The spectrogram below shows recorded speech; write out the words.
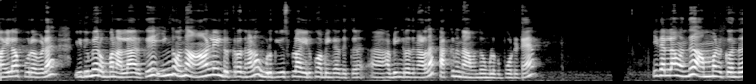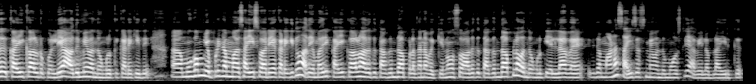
மயிலாப்பூரை விட இதுவுமே ரொம்ப நல்லா இருக்குது இங்கே வந்து ஆன்லைன் இருக்கிறதுனால உங்களுக்கு யூஸ்ஃபுல்லாக இருக்கும் அப்படிங்கிறதுக்கு அப்படிங்கிறதுனால தான் டக்குன்னு நான் வந்து உங்களுக்கு போட்டுட்டேன். இதெல்லாம் வந்து அம்மனுக்கு வந்து கை கால் இருக்கும் இல்லையா? அதுவுமே வந்து உங்களுக்கு கிடைக்கிது. முகம் எப்படி நம்ம சைஸ் வாரியாக கிடைக்குதோ அதே மாதிரி கை காலும் அதுக்கு தகுந்தாப்பில் தானே வைக்கணும். ஸோ அதுக்கு தகுந்தாப்பில் வந்து உங்களுக்கு எல்லா வே விதமான சைஸஸுமே வந்து மோஸ்ட்லி அவைலபிளாக இருக்குது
